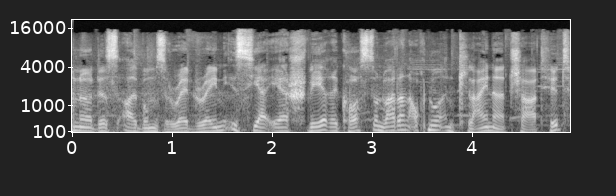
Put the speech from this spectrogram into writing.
Opener des Albums Red Rain ist ja eher schwere Kost und war dann auch nur ein kleiner Chart-Hit.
